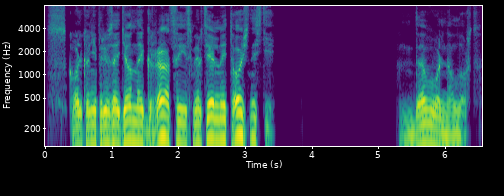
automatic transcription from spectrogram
Сколько непревзойденной грации и смертельной точности! «Довольно, лорд»,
